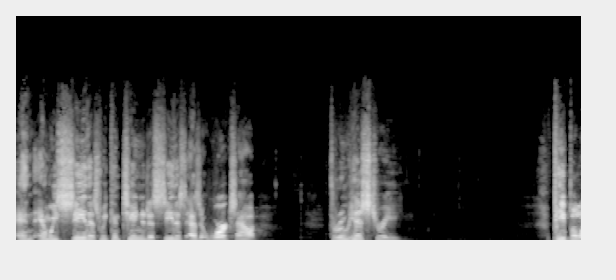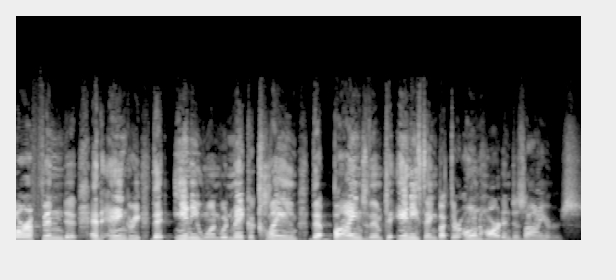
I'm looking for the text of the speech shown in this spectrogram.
And, and we see this, we continue to see this as it works out through history. People are offended and angry that anyone would make a claim that binds them to anything but their own heart and desires.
